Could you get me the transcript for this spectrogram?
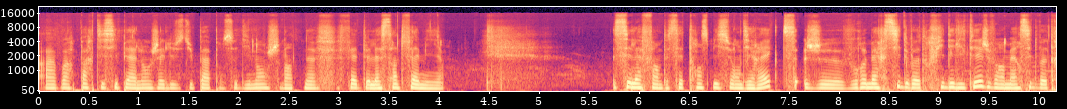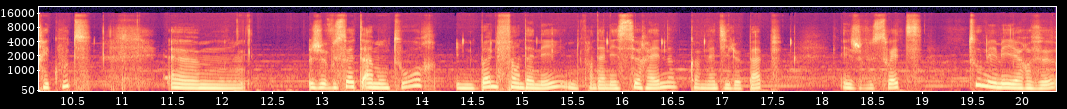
à avoir participé à l'Angélus du Pape en ce dimanche 29, fête de la Sainte Famille. C'est la fin de cette transmission en direct. Je vous remercie de votre fidélité, je vous remercie de votre écoute. Euh, je vous souhaite à mon tour une bonne fin d'année, une fin d'année sereine, comme l'a dit le pape, et je vous souhaite tous mes meilleurs voeux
